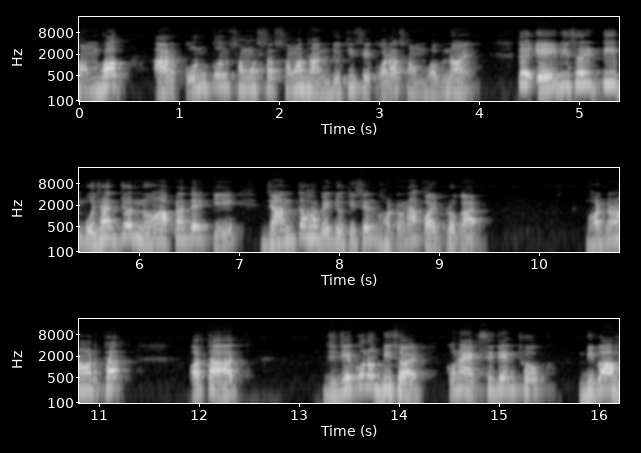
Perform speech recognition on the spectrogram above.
সম্ভব আর কোন কোন সমস্যার সমাধান জ্যোতিষে করা সম্ভব নয়। তো এই বিষয়টি বোঝার জন্য আপনাদেরকে জানতে হবে জ্যোতিষের ঘটনা কয় প্রকার। ঘটনা অর্থাৎ অর্থাৎ যে কোনো বিষয়, কোনো অ্যাক্সিডেন্ট হোক, বিবাহ,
